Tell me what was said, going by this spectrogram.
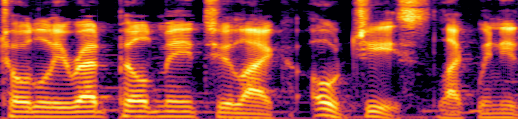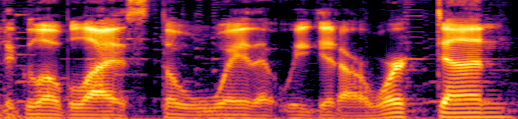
totally red pilled me to like, oh, geez, like we need to globalize the way that we get our work done.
